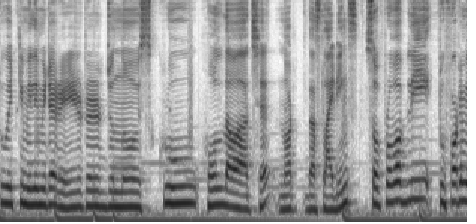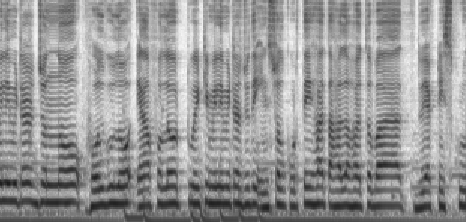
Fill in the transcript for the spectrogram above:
টু এইটটি মিলিমিটার রেডিয়েটরের জন্য স্ক্রু হোল দেওয়া আছে not the slidings so probably two forty মিলিমিটারের জন্য হোলগুলো এনাফ হলেও টু এইটি মিলিমিটার যদি ইনস্টল করতেই হয়, তাহলে হয়তো বা দুই একটি স্ক্রু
